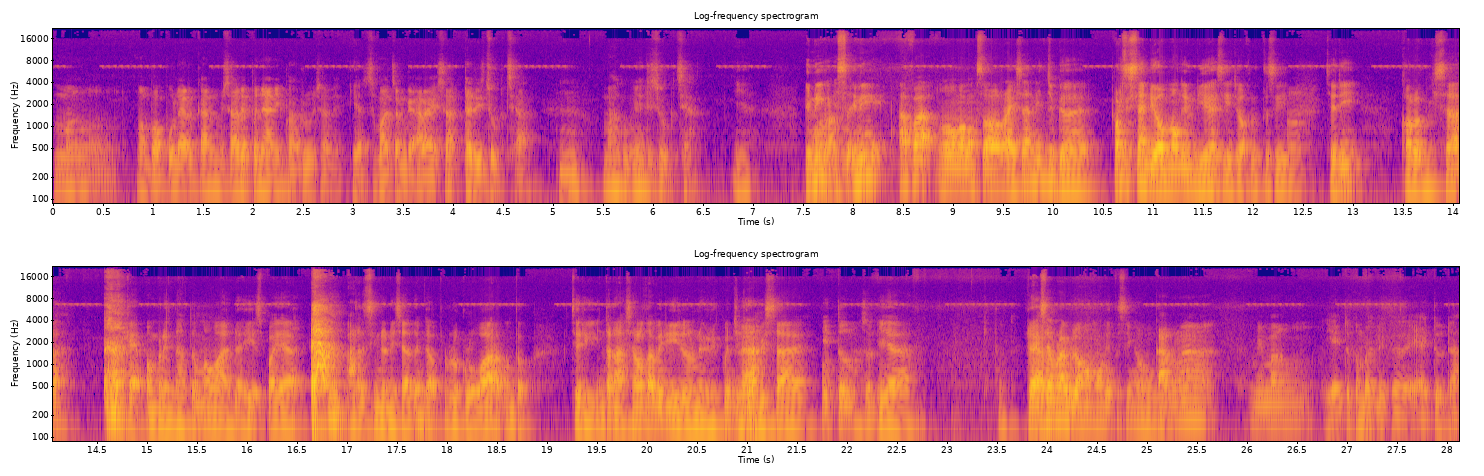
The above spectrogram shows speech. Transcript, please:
meng- mempopulerkan misalnya penyanyi baru misalnya. Ya. semacam kayak Raisa dari Jogja. Hmm, manggungnya di Jogja. Iya. Ini Orang- ini apa ngomong-ngomong soal Raisa ini juga persis yang diomongin dia sih waktu itu sih. Hmm. jadi kalau bisa kayak pemerintah tuh mewadahi supaya artis Indonesia tuh nggak perlu keluar untuk jadi internasional tapi di dalam negeri pun juga Nah, bisa. itu maksudnya. Iya gitu. Raisa pernah bilang ngomong itu sih ngomong. Karena memang ya itu kembali ke ya itu udah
